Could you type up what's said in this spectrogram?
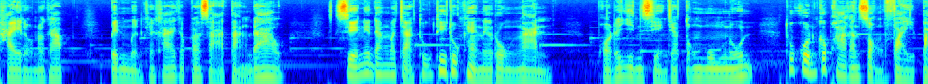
ไทยหรอกนะครับ เป็นเหมือนคล้ายๆ กับภาษาต่างด้าว เสียงเนี่ยดังมาจากทุกที่ทุกแห่งในโรงงาน พอได้ยินเสียงจากตรงมุมนู้น ทุกคนก็พากันส่องไฟไป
